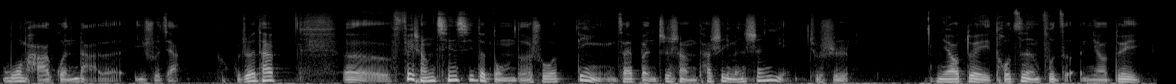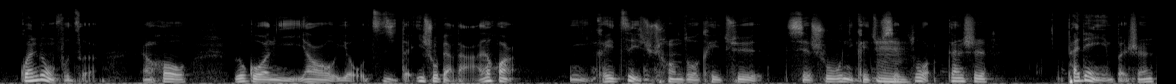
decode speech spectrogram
摸爬滚打的艺术家。我觉得他呃非常清晰的懂得说，电影在本质上它是一门生意，就是你要对投资人负责，你要对观众负责。然后，如果你要有自己的艺术表达的话，你可以自己去创作，可以去写书，你可以去写作。但是拍电影本身，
